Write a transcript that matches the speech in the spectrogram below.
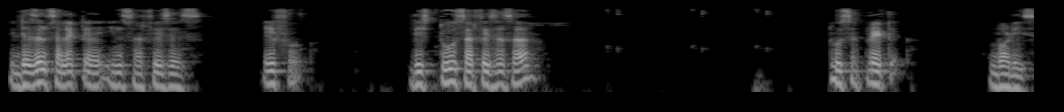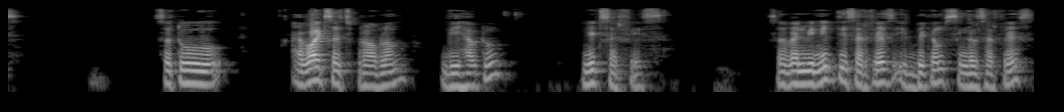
it doesn't select uh, in surfaces. If these two surfaces are two separate bodies. So to avoid such problem we have to knit surface. So when we knit the surface it becomes single surface.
